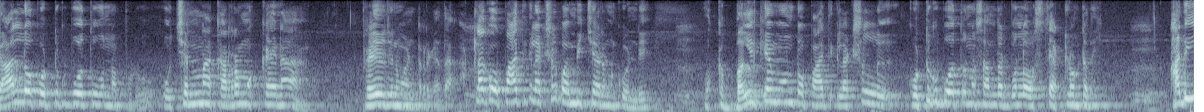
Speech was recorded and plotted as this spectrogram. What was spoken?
గాల్లో కొట్టుకుపోతూ ఉన్నప్పుడు ఓ చిన్న కర్ర మొక్కైనా ప్రయోజనం అంటారు కదా. అట్లాగా ఓ పాతిక లక్షలు పంపించారనుకోండి ఒక బల్క్ అమౌంట్ ఓ పాతిక లక్షలు కొట్టుకుపోతున్న సందర్భంలో వస్తే ఎట్లుంటుంది? అది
